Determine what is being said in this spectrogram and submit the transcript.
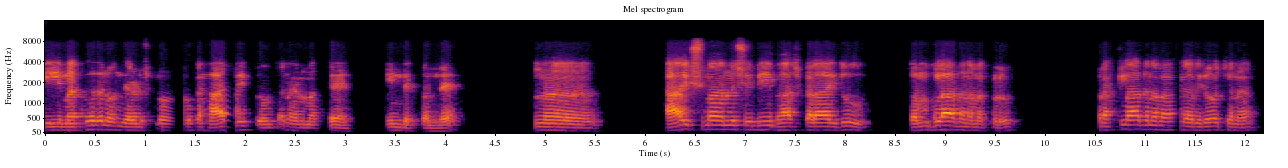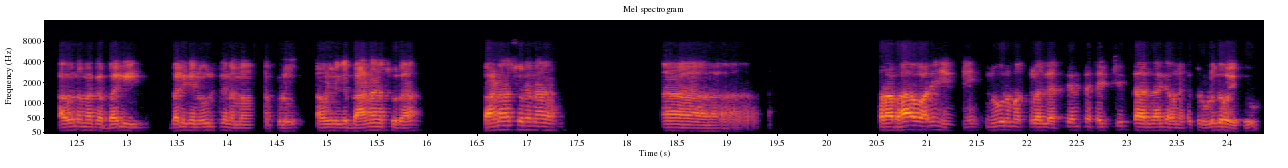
ಇಲ್ಲಿ ಮಧ್ಯದಲ್ಲಿ ಒಂದೆರಡು ಶ್ಲೋಕ ಹಾರಿತ್ತು ಅಂತ ನಾನು ಮತ್ತೆ ಹಿಂದಕ್ಕೆ ಬಂದೆ ಆಯುಷ್ಮಾನ್ ಶಿಬಿ ಭಾಷ್ಕಳ ಇದು ಸಂಭ್ಲಾದನ ಮಕ್ಕಳು. ಪ್ರಹ್ಲಾದನ ಮಗ ವಿರೋಚನ, ಅವನ ಮಗ ಬಲಿ, ಬಲಿಗೆ ನೂರು ಜನ ಮಕ್ಕಳು, ಅವನಿಗೆ ಬಾಣಾಸುರ. ಬಾಣಾಸುರನ, ಆ, ಪ್ರಭಾವರಿ ನೂರು ಮಕ್ಕಳಲ್ಲಿ ಅತ್ಯಂತ ಹೆಚ್ಚಿತ್ತಾದಾಗ ಅವನ ಹೆಸರು ಉಳಿದು ಹೋಯಿತು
